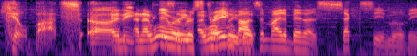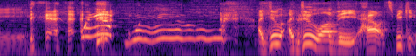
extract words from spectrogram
kill bots. Uh, and, the, and I will They were say, I will say bots. this. It might have been a sexy movie. I do I do love the how speaking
